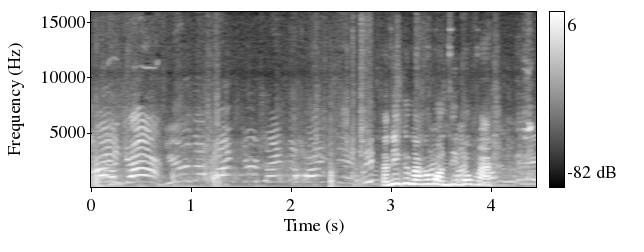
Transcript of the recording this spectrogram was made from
My God, you're the hunters, I'm the hunted. ซันนี่ขึ้นมาข้างบนสิลูกมา You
